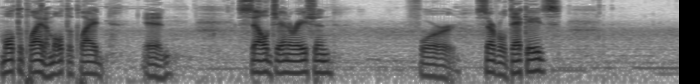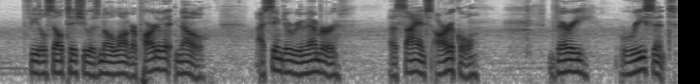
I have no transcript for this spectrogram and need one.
multiplied and multiplied in cell generation for several decades. Fetal cell tissue is no longer part of it. No. I seem to remember a science article very recent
